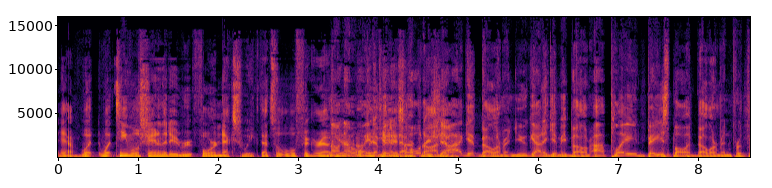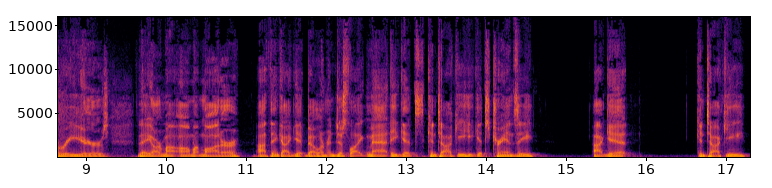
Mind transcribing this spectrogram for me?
Yeah. What, what team will Shannon the Dude root for next week? That's what we'll figure out No, here. no, on wait a minute. Now, hold on. pre-show. Now, I get Bellarmine. You got to give me Bellarmine. I played baseball at Bellarmine for three years. They are my alma mater. I think I get Bellarmine. Just like Matt, he gets Kentucky, he gets Transy. I get Kentucky.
